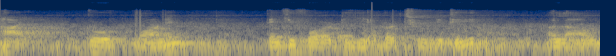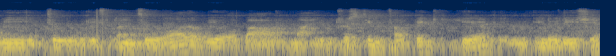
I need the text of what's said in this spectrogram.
Hi, good morning. Thank you for the opportunity. Allow me to explain to all of you about my interesting topic here in Indonesia,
